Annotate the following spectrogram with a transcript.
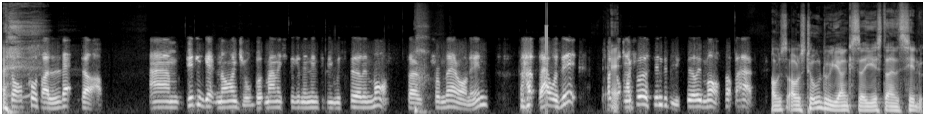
No." So of course I leapt up, and didn't get Nigel, but managed to get an interview with Stirling Moss. So from there on in, that, that was it. I got my first interview, Stirling Moss. Not bad. I was I was talking to a youngster yesterday and said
